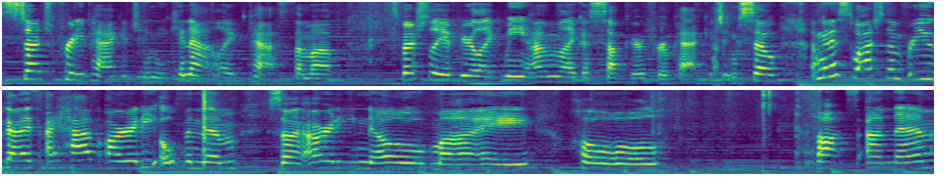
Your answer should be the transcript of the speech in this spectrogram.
such pretty packaging. You cannot like pass them up especially if you're like me, I'm like a sucker for packaging. So I'm gonna swatch them for you guys. I have already opened them, so I already know my whole thoughts on them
